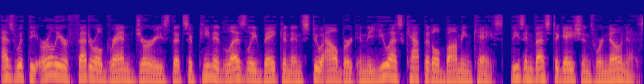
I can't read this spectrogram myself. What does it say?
As with the earlier federal grand juries that subpoenaed Leslie Bacon and Stu Albert in the U.S. Capitol bombing case, these investigations were known as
